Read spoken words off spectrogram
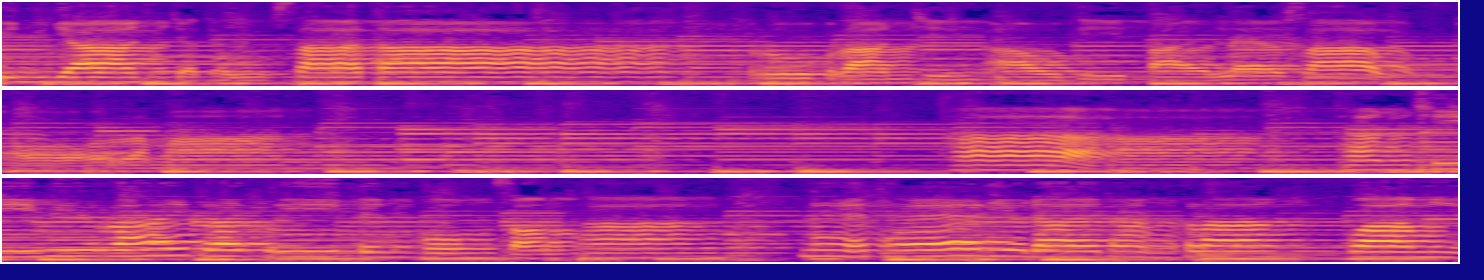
วิญญาณจะถูกซาตา รูปรานชิงเอาที่ไปแล้วเศร้าทรมาน ถ้าหากทำชีวิร้ายประกรีเป็นคงสองทาง แน่แท้เดียวได้ท่ามกลาง ความมื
